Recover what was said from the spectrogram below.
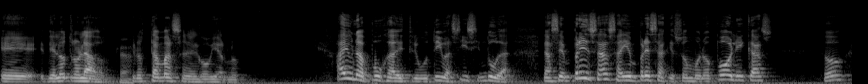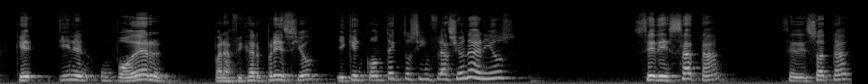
del otro lado, que no está más en el gobierno. Hay una puja distributiva, sí, sin duda. Las empresas, hay empresas que son monopólicas, que tienen un poder para fijar precio y que en contextos inflacionarios se desata, se desata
